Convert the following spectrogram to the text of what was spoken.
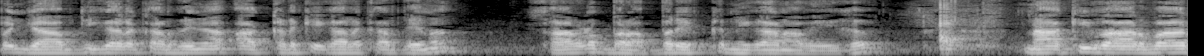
ਪੰਜਾਬ ਦੀ ਗੱਲ ਕਰਦੇ ਜਾਂ ਆਕੜ ਕੇ ਗੱਲ ਕਰਦੇ ਨਾ ਸਾਰਿਆਂ ਨੂੰ ਬਰਾਬਰ ਇੱਕ ਨਿਗਾਹ ਨਾਲ ਵੇਖ। ਨਾ ਕਿ ਵਾਰ-ਵਾਰ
